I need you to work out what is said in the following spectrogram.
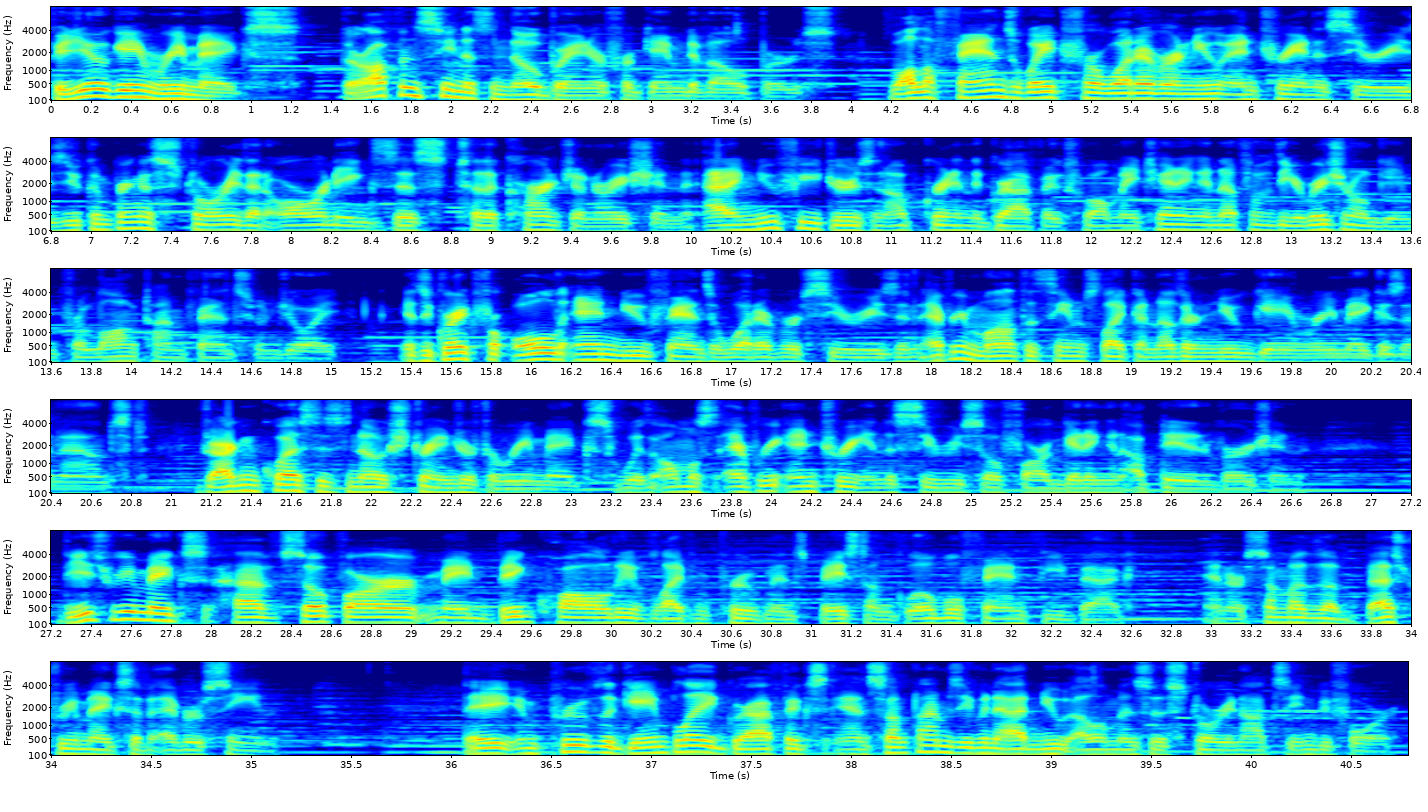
Video game remakes. They're often seen as a no-brainer for game developers. While the fans wait for whatever new entry in a series, you can bring a story that already exists to the current generation, adding new features and upgrading the graphics while maintaining enough of the original game for longtime fans to enjoy. It's great for old and new fans of whatever series, and every month it seems like another new game remake is announced. Dragon Quest is no stranger to remakes, with almost every entry in the series so far getting an updated version. These remakes have so far made big quality of life improvements based on global fan feedback, and are some of the best remakes I've ever seen. They improve the gameplay, graphics, and sometimes even add new elements to story not seen before.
